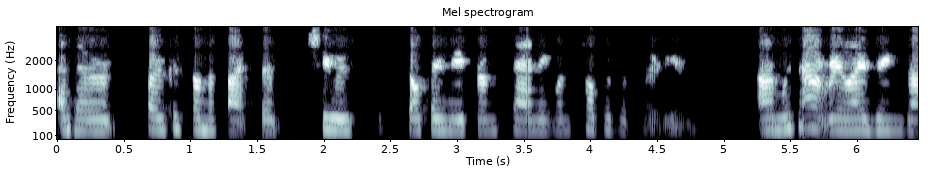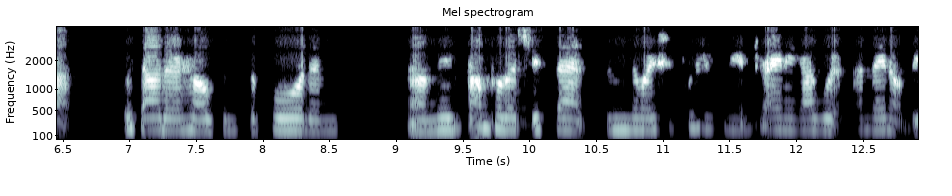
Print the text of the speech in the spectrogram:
and they're focused on the fact that she was stopping me from standing on top of the podium um, without realizing that without her help and support and um, the example that she sets and the way she pushes me in training, I would I may not be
